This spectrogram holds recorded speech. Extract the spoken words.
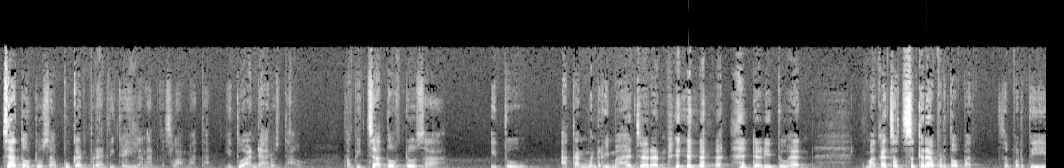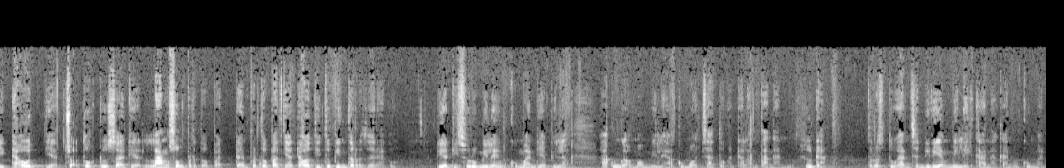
Jatuh dosa bukan berarti kehilangan keselamatan. Itu Anda harus tahu. Tapi jatuh dosa itu akan menerima hajaran dari Tuhan. Maka segera bertobat. Seperti Daud, ya jatuh dosa dia langsung bertobat. Dan bertobatnya Daud itu pinter, saudaraku. Dia disuruh milih hukuman, dia bilang, aku nggak mau milih, aku mau jatuh ke dalam tanganmu. Sudah. Terus Tuhan sendiri yang milihkan akan hukuman.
